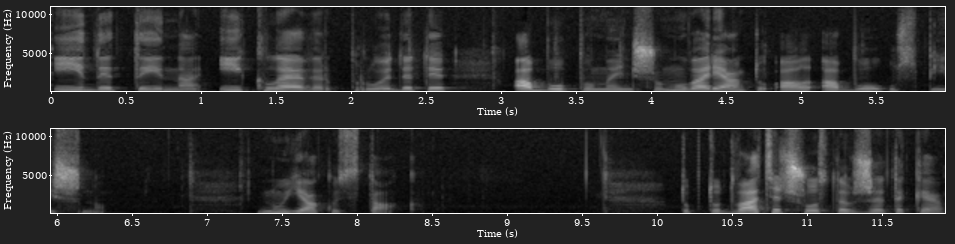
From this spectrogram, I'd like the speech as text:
і дитина, і клевер, пройдете або по меншому варіанту, або успішно. Ну, якось так. Тобто 26 вже таке.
